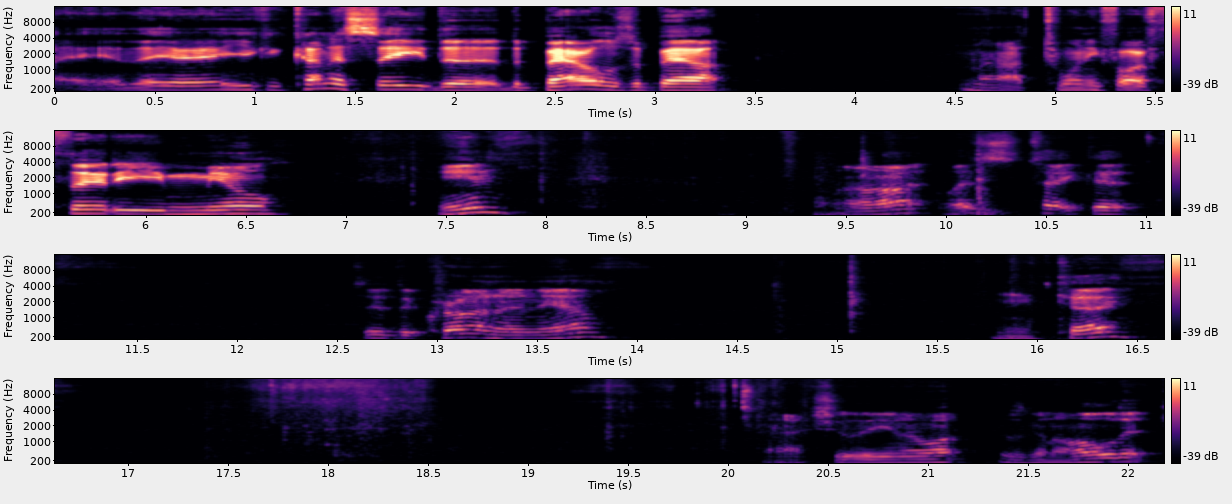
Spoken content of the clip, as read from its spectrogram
there, you can kind of see the, the barrel's about uh, 25 30 mil in. Alright, let's take it to the chrono now. Okay. Actually, you know what? I was going to hold it.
